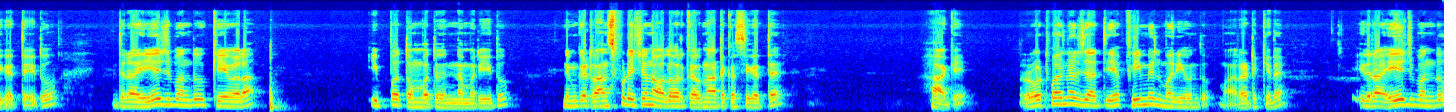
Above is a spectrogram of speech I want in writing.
ಸಿಗುತ್ತೆ ಇದು. ಇದರ ಏಜ್ ಬಂದು ಕೇವಲ ಇಪ್ಪತ್ತೊಂಬತ್ತರಿಂದ ಮರಿ ಇದು. ನಿಮಗೆ ಟ್ರಾನ್ಸ್ಪೋರ್ಟೇಷನ್ ಆಲ್ ಓವರ್ ಕರ್ನಾಟಕ ಸಿಗುತ್ತೆ. ಹಾಗೆ ರೋಟ್ವೈಲರ್ ಜಾತಿಯ ಫೀಮೇಲ್ ಮರಿ ಒಂದು ಮಾರಾಟಕ್ಕಿದೆ. ಇದರ ಏಜ್ ಬಂದು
